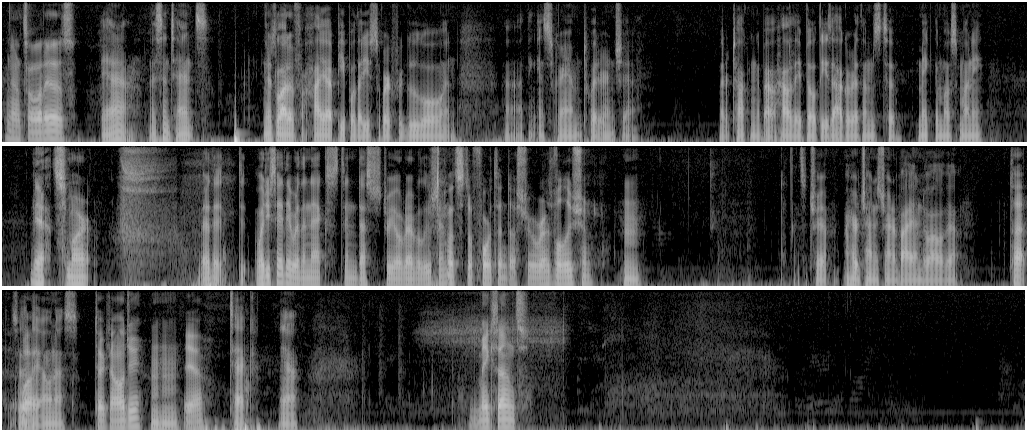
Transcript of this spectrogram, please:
That's all it is. Yeah, it's intense. There's a lot of high up people that used to work for Google and uh, I think Instagram and Twitter and shit that are talking about how they built these algorithms to make the most money. Yeah, it's smart. They're the. What'd you say they were the next industrial revolution? That's the fourth industrial revolution. Hmm. That's a trip. I heard China's trying to buy into all of it That so what that they own us. Technology? Mm-hmm. Yeah, Tech. Yeah. makes sense.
